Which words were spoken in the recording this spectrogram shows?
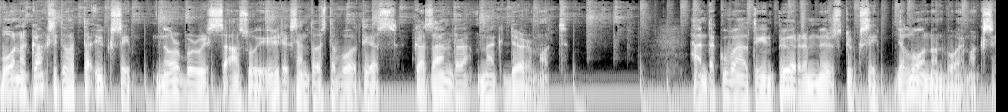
Vuonna 2001 Norburyssa asui 19-vuotias Cassandra McDermott. Häntä kuvailtiin pyörämyrskyksi ja luonnonvoimaksi.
